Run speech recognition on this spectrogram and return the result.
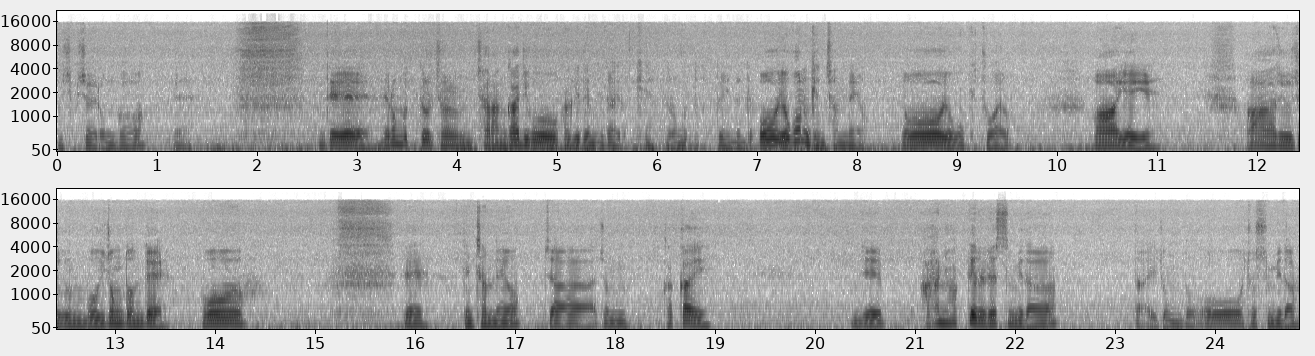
보십시오 이런 거. 예. 근데 이런 것들 좀 잘 안 가지고 가게 됩니다. 이렇게 이런 것들도 있는데, 어, 요거는 괜찮네요. 오, 요거 좋아요. 아, 예, 예. 아주 지금 뭐 이 정도인데, 오, 예, 괜찮네요. 자, 좀 가까이 이제 많이 확대를 했습니다. 자, 이 정도. 오, 좋습니다.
